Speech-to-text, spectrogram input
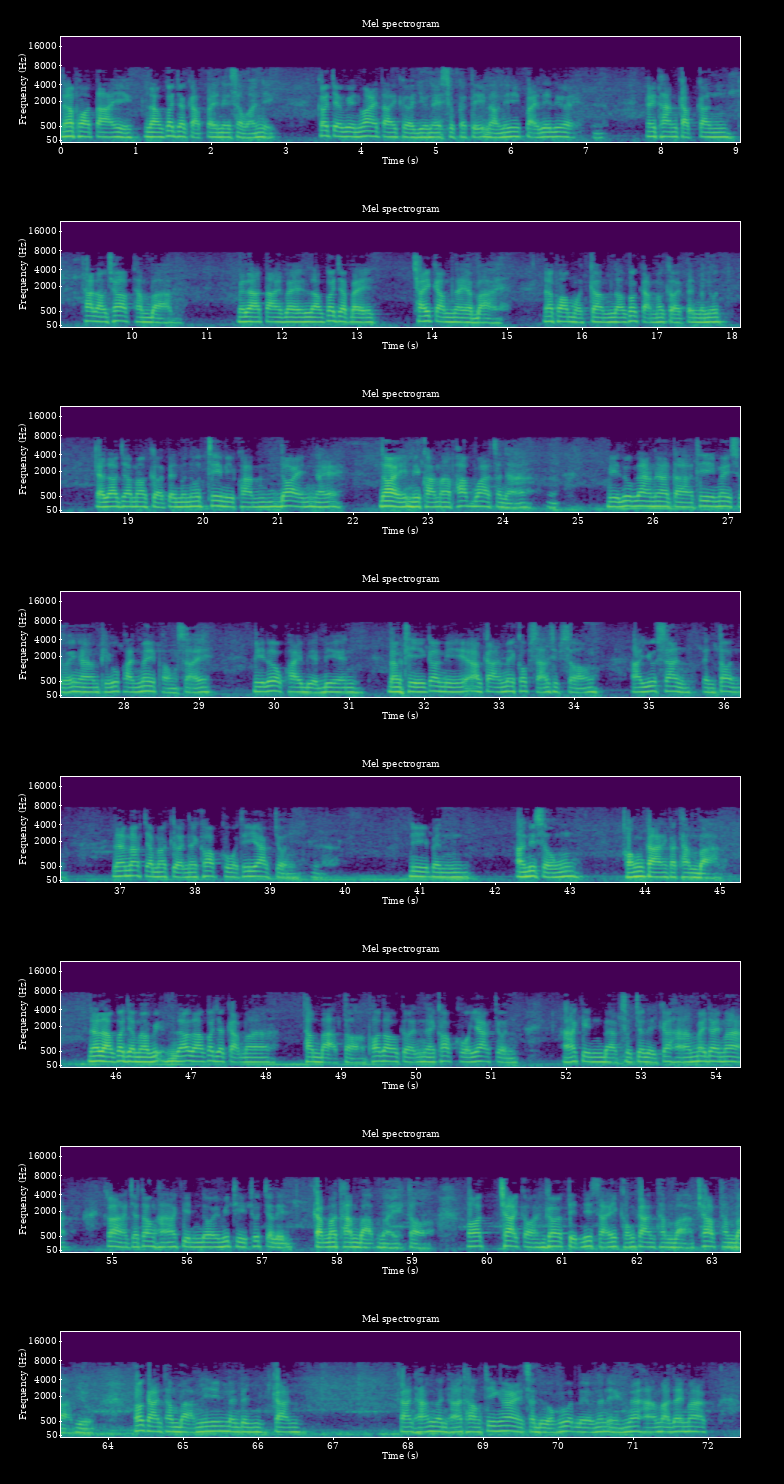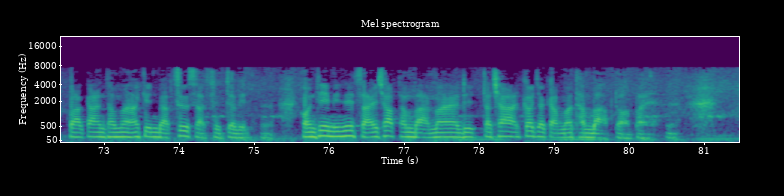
แล้วพอตายอีกเราก็จะกลับไปในสวรรค์อีก ก็จะเวียนว่ายตายเกิดอยู่ในสุคติเหล่านี้ไปเรื่อยๆ ในทางกลับกันถ้าเราชอบทำบาป เวลาตายไปเราก็จะไปใช้กรรมในอบาย แล้วพอหมดกรรมเราก็กลับมาเกิดเป็นมนุษย์ แต่เราจะมาเกิดเป็นมนุษย์ที่มีความด้อยในด้อยมีความอาภัพวาสนา มีรูปร่างหน้าตาที่ไม่สวยงามผิวพรรณไม่ผ่องใส มีโรคภัยเบียดเบียน บางทีก็มีอาการไม่ครบสามสิบสองอายุสั้นเป็นต้น และมักจะมาเกิดในครอบครัวที่ยากจน นี่เป็นอนิสงส์ของการกระทำบาป แล้วเราก็จะมาแล้วเราก็จะกลับมาทำบาปต่อ เพราะเราเกิดในครอบครัวยากจน หากินแบบสุจริตก็หาไม่ได้มาก ก็อาจจะต้องหากินโดยวิธีทุจริตกลับมาทำบาปใหม่ต่อ เพราะชาติก่อนก็ติดนิสัยของการทำบาปชอบทำบาปอยู่ เพราะการทำบาปนี้มันเป็นการการหาเงินหาทองที่ง่ายสะดวกรวดเร็วนั่นเองและหามาได้มากกว่าการทำมาหากินแบบซื่อสัตย์สุจริต คนที่มีนิสัยชอบทำบาปมาดิตชาติก็จะกลับมาทำบาปต่อไป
